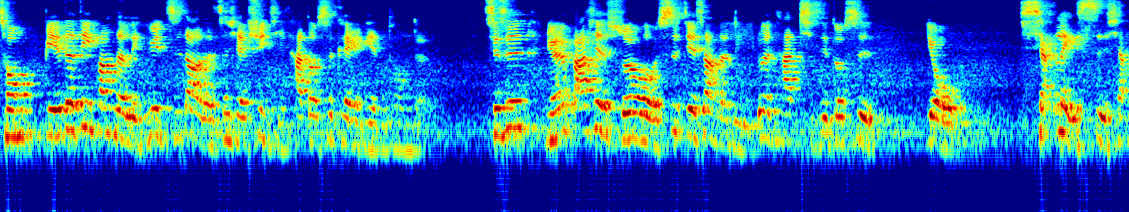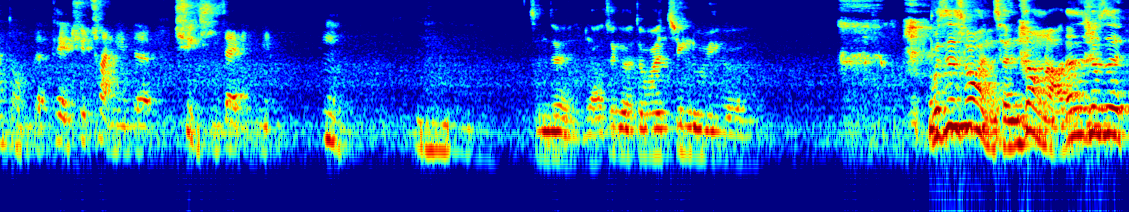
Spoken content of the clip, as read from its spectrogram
从别的地方的领域知道的这些讯息，它都是可以连通的。其实你会发现，所有世界上的理论，它其实都是有相类似、相同的，可以去串联的讯息在里面。嗯嗯。真的聊这个都会进入一个不是说很沉重啦，但是就是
